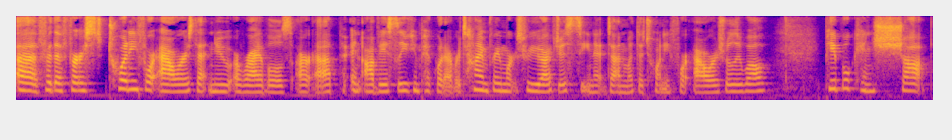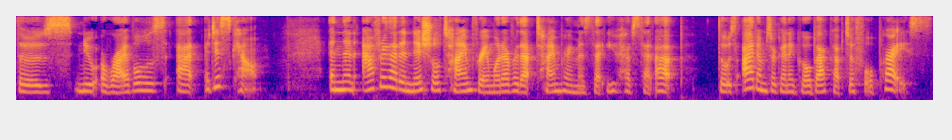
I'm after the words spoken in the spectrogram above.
uh, for the first 24 hours that new arrivals are up, and obviously you can pick whatever time frame works for you. I've just seen it done with the 24 hours really well. People can shop those new arrivals at a discount. And then after that initial time frame, whatever that time frame is that you have set up, those items are going to go back up to full price.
